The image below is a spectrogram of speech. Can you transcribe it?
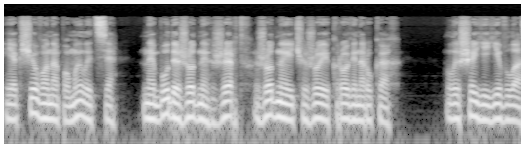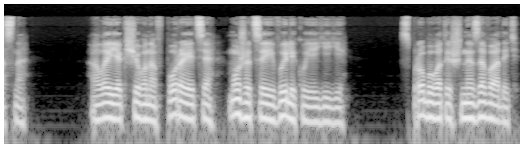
якщо вона помилиться, не буде жодних жертв, жодної чужої крові на руках, лише її власна. Але якщо вона впорається, може, це і вилікує її. Спробувати ж не завадить.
